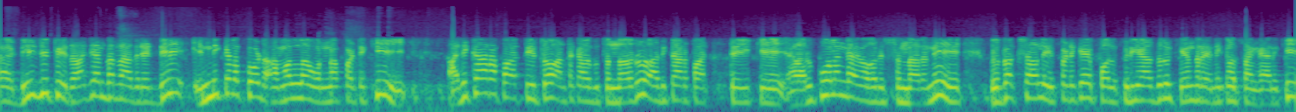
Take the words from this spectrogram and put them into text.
డీజీపీ రాజేంద్రనాథ్ రెడ్డి ఎన్నికల కోడ్ అమల్లో ఉన్నప్పటికీ అధికార పార్టీతో అంటకాగుతున్నారు. అధికార పార్టీకి అనుకూలంగా వ్యవహరిస్తున్నారని విపక్షాలు ఇప్పటికే పలు ఫిర్యాదులు కేంద్ర ఎన్నికల సంఘానికి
